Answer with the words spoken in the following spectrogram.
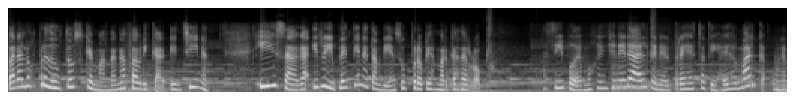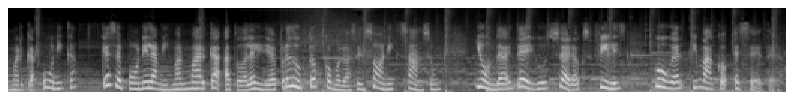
para los productos que mandan a fabricar en China. Y Saga y Ripley tienen también sus propias marcas de ropa. Así podemos en general tener tres estrategias de marca. Una marca única, que se pone la misma marca a toda la línea de productos, como lo hacen Sonic, Samsung, Hyundai, Daewoo, Xerox, Philips, Google y Mako, etc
